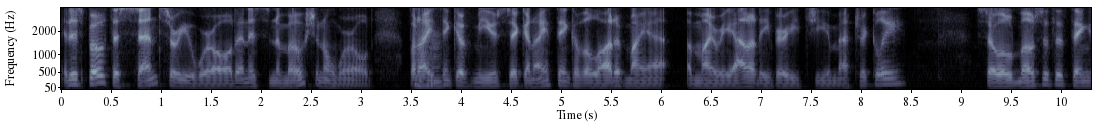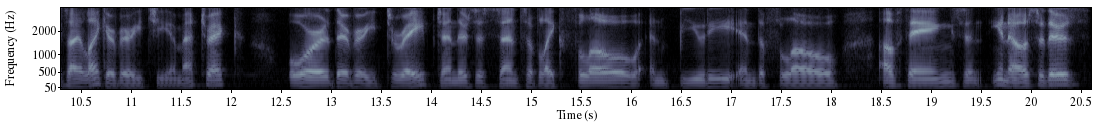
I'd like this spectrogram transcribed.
It is both a sensory world and it's an emotional world. But I Mhm. think of music and I think of a lot of my of my reality very geometrically. So most of the things I like are very geometric or they're very draped and there's a sense of like flow and beauty in the flow of things and you know so there's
